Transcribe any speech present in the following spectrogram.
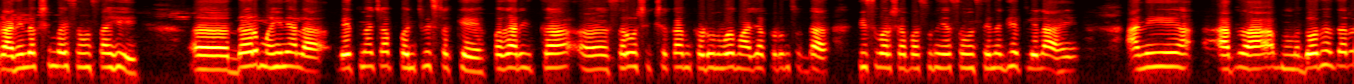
राणी लक्ष्मीबाई संस्था ही अ, दर महिन्याला वेतनाच्या पंचवीस टक्के पगार इतका अ, सर्व शिक्षकांकडून व माझ्याकडून सुद्धा तीस वर्षापासून या संस्थेनं घेतलेला आहे. आणि आता दोन हजार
